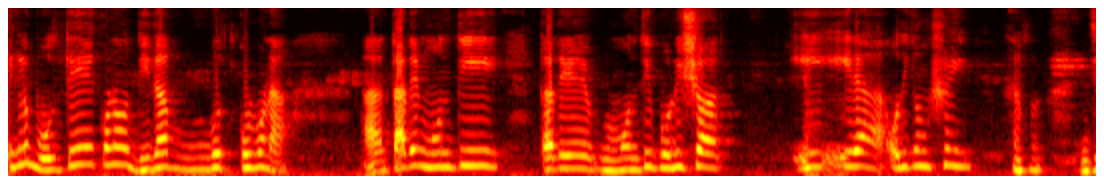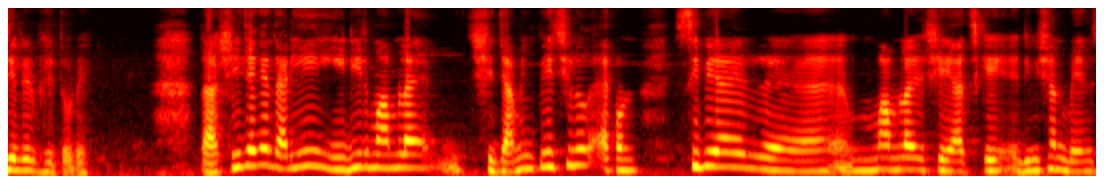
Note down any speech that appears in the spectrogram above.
এগুলো বলতে কোনো দ্বিধা বোধ করব না। তাদের মন্ত্রী তাদের মন্ত্রী পরিষদ এরা অধিকাংশই জেলের ভেতরে। তা সেই জায়গায় দাঁড়িয়ে ইডির মামলায় সে জামিন পেয়েছিল। এখন সিবিআইয়ের মামলায় সে আজকে ডিভিশন বেঞ্চ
